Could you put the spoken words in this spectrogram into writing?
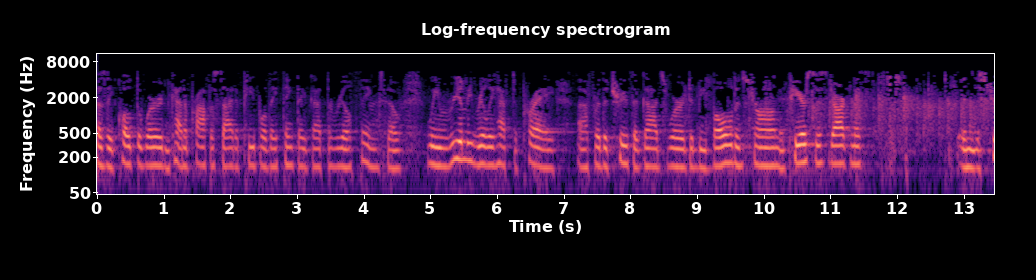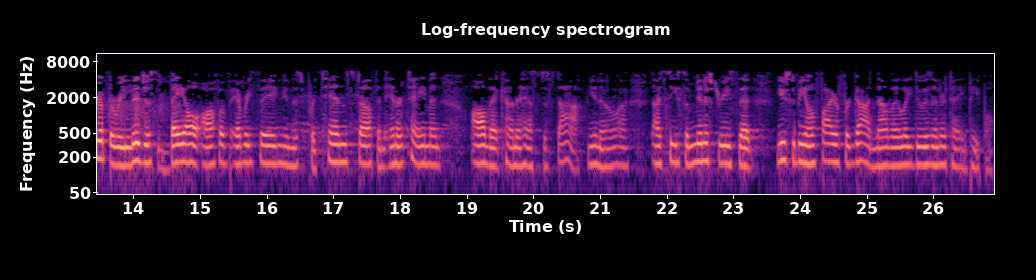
because they quote the word and kind of prophesy to people, they think they've got the real thing. So we really, really have to pray uh, for the truth of God's word to be bold and strong and pierce this darkness and to strip the religious veil off of everything and this pretend stuff and entertainment all that kind of has to stop. You know, I, I see some ministries that used to be on fire for God. Now all they do is entertain people.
